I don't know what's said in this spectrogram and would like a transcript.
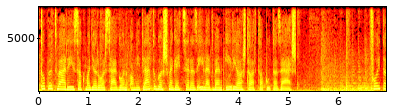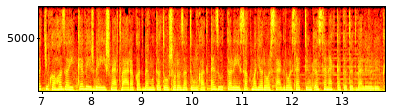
Top 5 vár Észak-Magyarországon, amit látogass meg egyszer az életben, írja a Startup utazás. Folytatjuk a hazai, kevésbé ismert várakat bemutató sorozatunkat, ezúttal Észak-Magyarországról szedtünk össze nektek ötöt belőlük.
